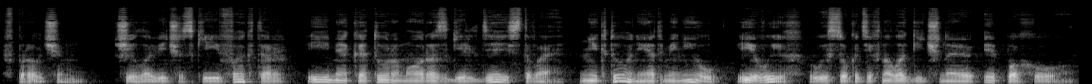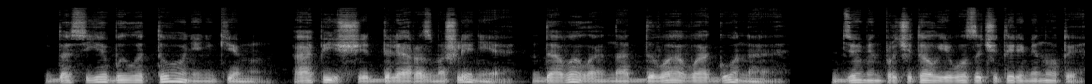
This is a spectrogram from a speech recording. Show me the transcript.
Впрочем, Человеческий фактор, имя которому разгильдяйство, никто не отменил и в их высокотехнологичную эпоху. Досье было тоненьким, а пищи для размышления давало на два вагона. Демин прочитал его за четыре минуты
